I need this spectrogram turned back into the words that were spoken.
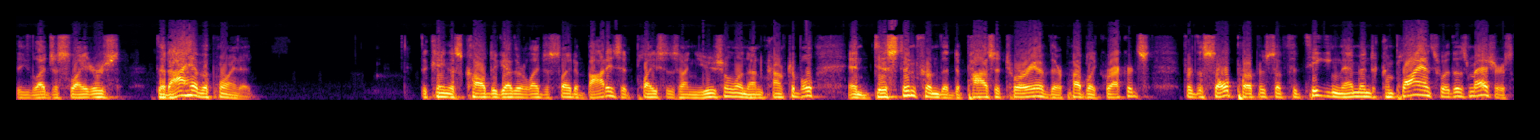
the legislators that I have appointed. The king has called together legislative bodies at places unusual and uncomfortable and distant from the depository of their public records for the sole purpose of fatiguing them into compliance with his measures.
